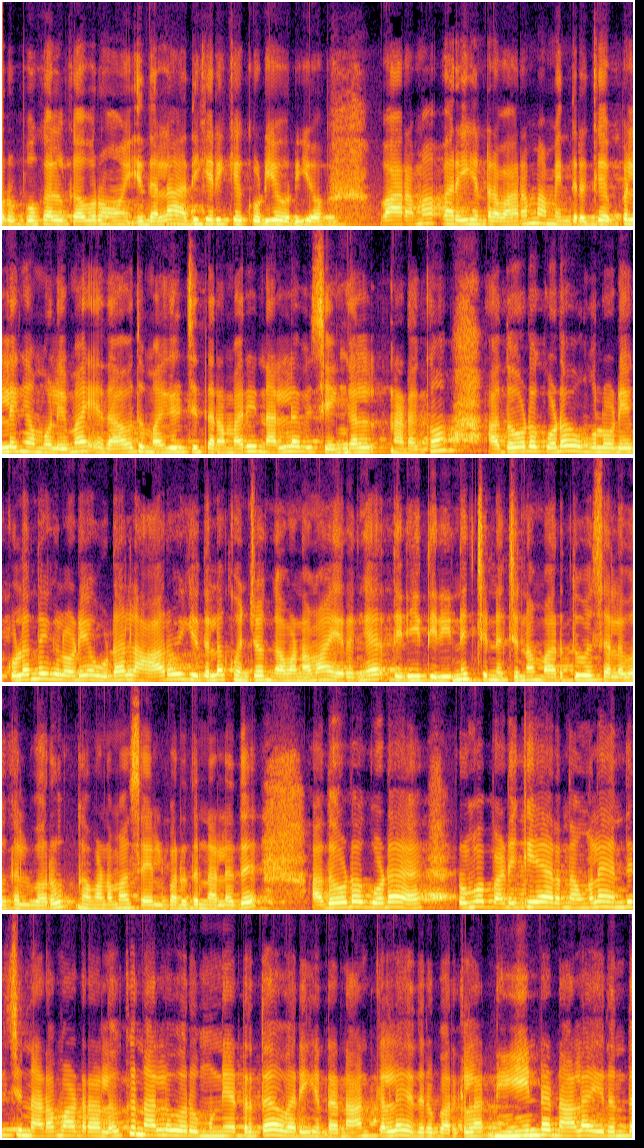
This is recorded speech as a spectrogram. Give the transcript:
ஒரு புகழ் கௌரவம் இதெல்லாம் அதிகரிக்கக்கூடிய ஒரு யோ வாரமாக வருகின்ற வாரம் அமைந்திருக்கு. பிள்ளைங்க மூலிமா ஏதாவது மகிழ்ச்சி தர மாதிரி நல்ல விஷயங்கள் நடக்கும். அதோடு கூட உங்களுடைய குழந்தைகளோட குழந்தைகளுடைய உடல் ஆரோக்கியத்தில் கொஞ்சம் கவனமாக இருங்க. திடீர் திடீர்னு சின்ன சின்ன மருத்துவ செலவுகள் வரும். கவனமாக செயல்படுறது நல்லது. அதோடு கூட ரொம்ப படுக்கையாக இருந்தவங்களாம் எந்திரிச்சு நடமாடுற அளவுக்கு நல்ல ஒரு முன்னேற்றத்தை வருகின்ற நாட்களில் எதிர்பார்க்கலாம். நீண்ட நாளாக இருந்த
